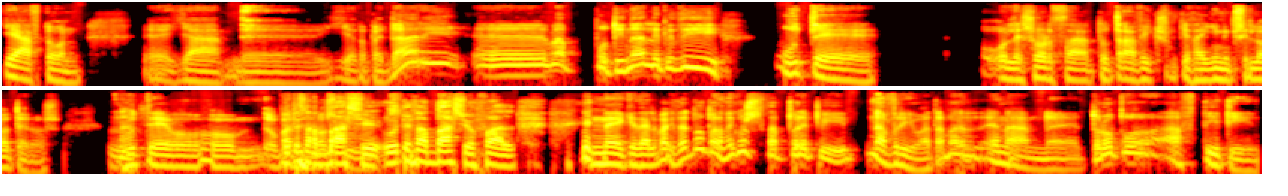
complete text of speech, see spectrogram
Και αυτόν ε, για, ε, για το πεντάρι. Ε, από την άλλη, επειδή ούτε ο Λεσόρ θα το τραβήξουν και θα γίνει ψηλότερος ναι. Ούτε ο, ο ούτε, θα μπάσει, ούτε θα μπάσει ο Φαλ. ναι, και τα λοιπά. Και τα λοιπά. Ο Παναθηναϊκός θα πρέπει να βρει ο Αταμάν έναν ε, τρόπο αυτή την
